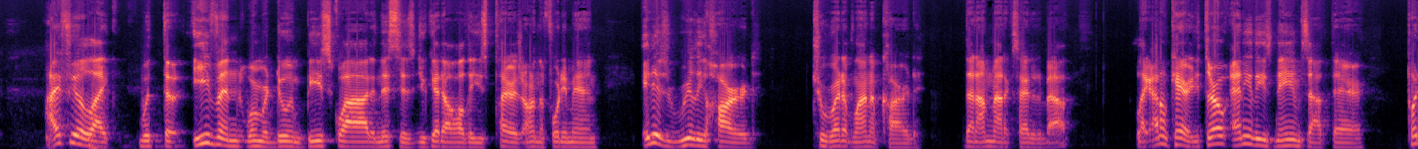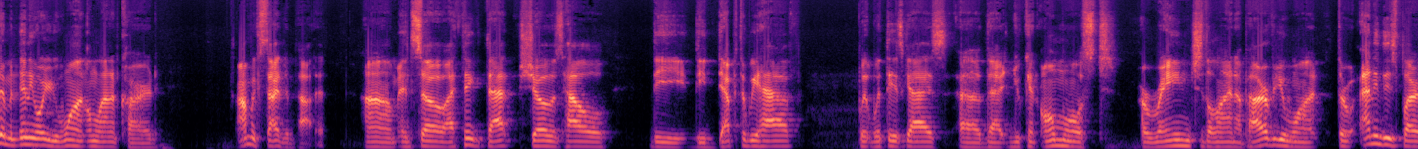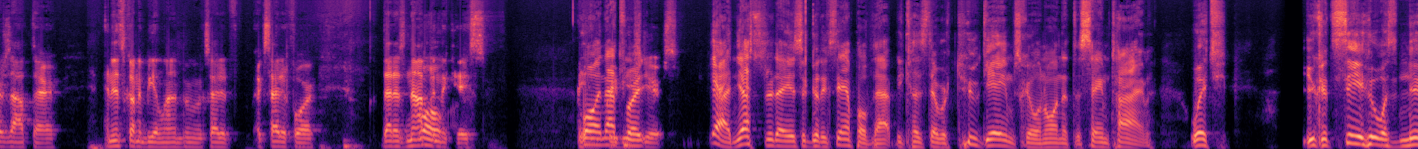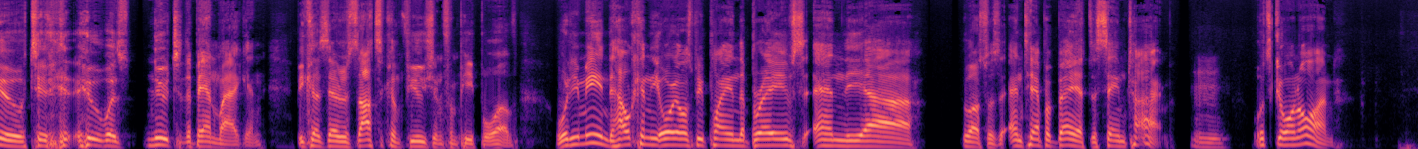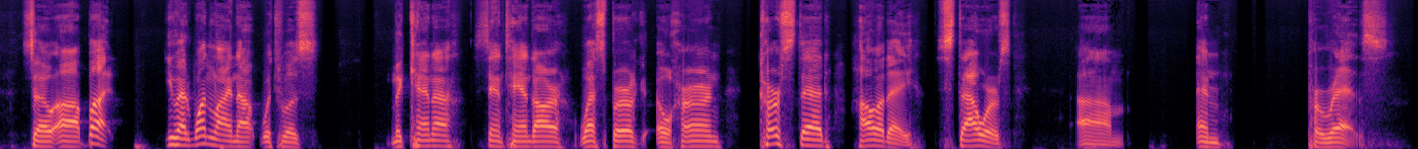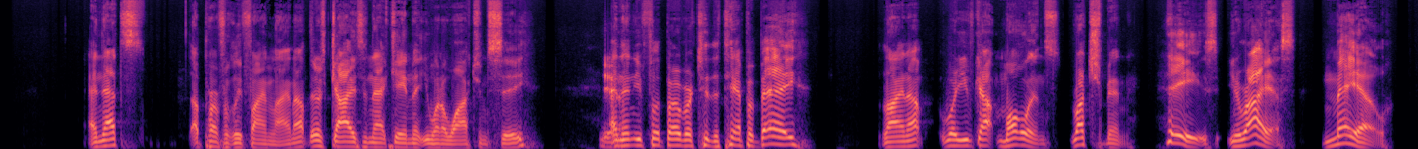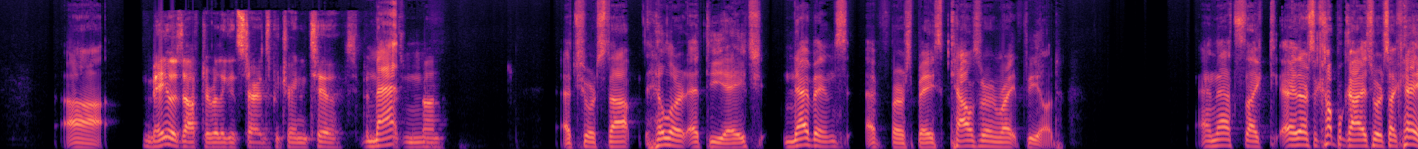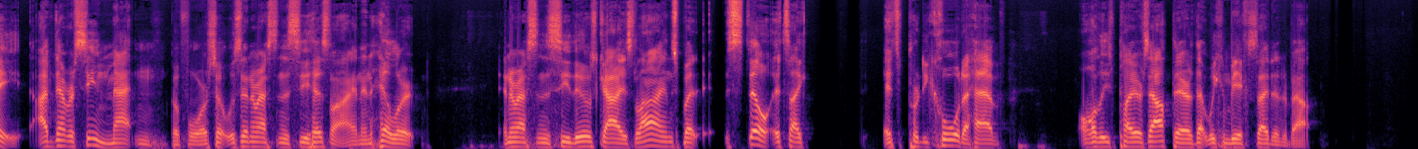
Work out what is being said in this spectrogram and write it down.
I feel like with the even when we're doing B squad and this is you get all these players on the forty man, it is really hard to write a lineup card that I'm not excited about. Like I don't care. You throw any of these names out there put them in any order you want on the lineup card. I'm excited about it. Um, and so I think that shows how the the depth that we have with, with these guys uh, that you can almost arrange the lineup however you want, throw any of these players out there, and it's going to be a lineup I'm excited excited for. That has not Well- been the case. in well, and that's where- years. Yeah, and yesterday is a good example of that because there were two games going on at the same time, which you could see who was new to who was new to the bandwagon because there was lots of confusion from people of what do you mean? How can the Orioles be playing the Braves and the uh who else was it? And Tampa Bay at the same time? Mm. What's going on? So uh but you had one lineup which was McKenna, Santander, Westburg, O'Hearn, Kjerstad, Holliday, Stowers, um, and Perez. And that's a perfectly fine lineup. There's guys in that game that you want to watch and see. Yeah. And then you flip over to the Tampa Bay lineup where you've got Mullins, Rutschman, Hays, Urias, Mayo, uh, Mayo's off to a really good start in spring training too. It's been- Matton. at shortstop, Hillard at DH, Nevins at first base, Cowser in right field. And that's like, there's a couple guys where it's like, hey, I've never seen Matton before. So it was interesting to see his line and Hillard. Interesting to see those guys' lines, but still, it's like, it's pretty cool to have all these players out there that we can be excited about.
